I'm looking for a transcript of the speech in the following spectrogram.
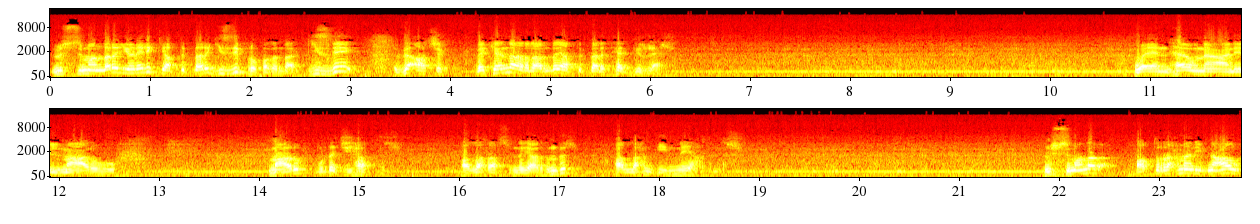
Müslümanlara yönelik yaptıkları gizli propaganda. Gizli ve açık ve kendi aralarında yaptıkları tedbirler. Yenhevne anil ma'ruf. Maruf burada cihattır. Allah Resulüne yardımdır. Allah'ın dinine yardımdır. Müslümanlar Abdurrahman İbni Avf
